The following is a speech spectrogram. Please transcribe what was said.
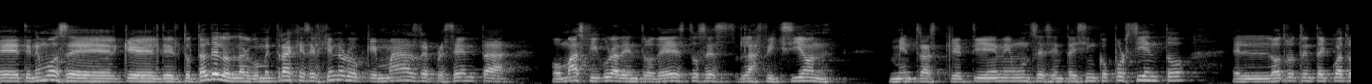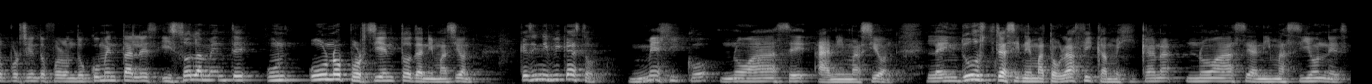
Eh, tenemos el que el del total de los largometrajes, el género que más representa o más figura dentro de estos es la ficción, mientras que tiene un 65% el otro 34% fueron documentales y solamente un 1% de animación. ¿Qué significa esto? México no hace animación. La industria cinematográfica mexicana no hace animaciones.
